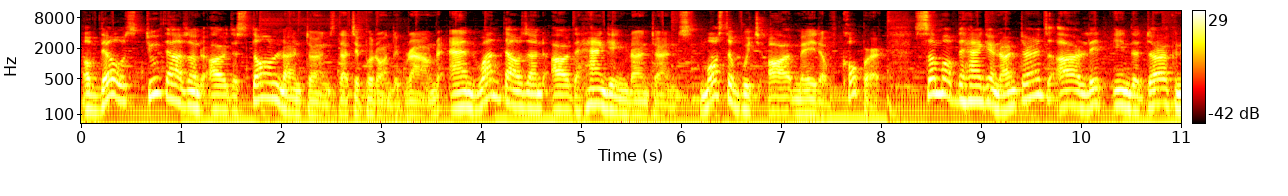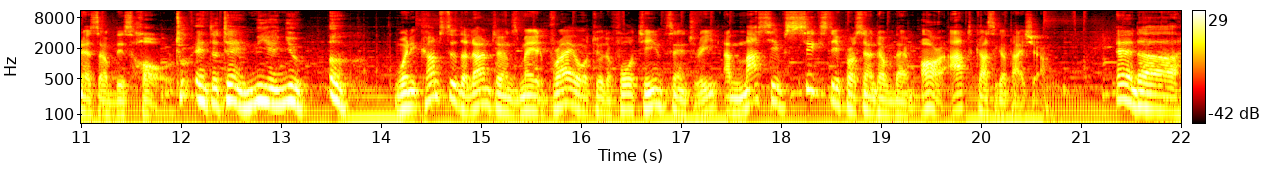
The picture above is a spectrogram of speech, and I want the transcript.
Of those, 2000 are the stone lanterns that you put on the ground and 1000 are the hanging lanterns, most of which are made of copper. Some of the hanging lanterns are lit in the darkness of this hall. To entertain me and you. Uh. When it comes to the lanterns made prior to the 14th century, a massive 60% of them are at Kasuga Taisha. And uh,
